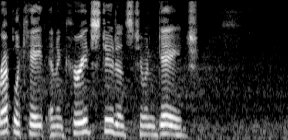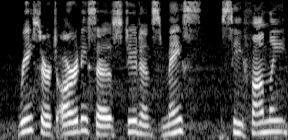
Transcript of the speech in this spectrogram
replicate and encourage students to engage Research already says students may see fondly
